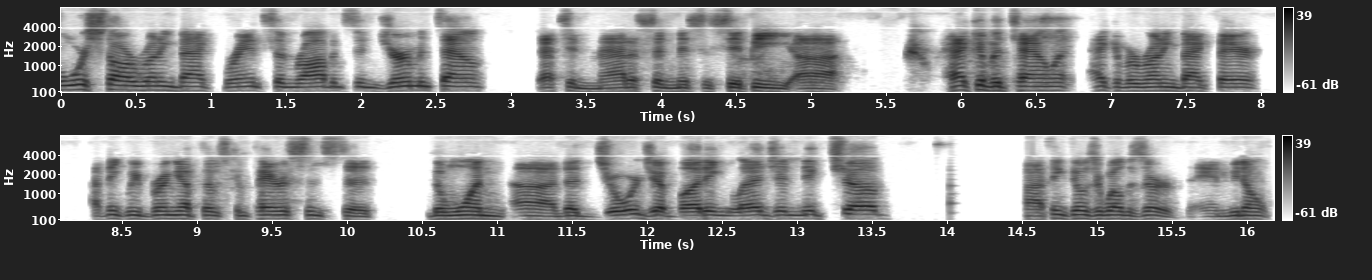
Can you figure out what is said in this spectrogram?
four star running back Branson Robinson, Germantown. That's in Madison, Mississippi. Uh, heck of a talent, heck of a running back there. I think we bring up those comparisons to the one, uh, the Georgia budding legend Nick Chubb. I think those are well deserved, and we don't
